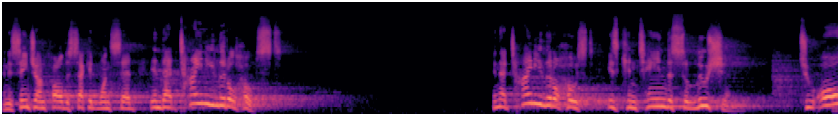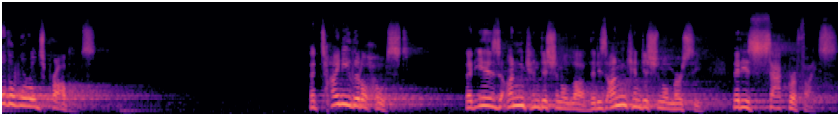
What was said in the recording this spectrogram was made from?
And as St. John Paul II once said, in that tiny little host, in that tiny little host is contained the solution to all the world's problems. That tiny little host that is unconditional love, that is unconditional mercy, that is sacrifice,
